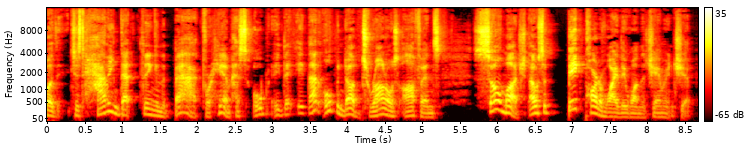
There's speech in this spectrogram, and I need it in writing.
But just having that thing in the back for him has opened that opened up Toronto's offense so much. That was a big part of why they won the championship.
